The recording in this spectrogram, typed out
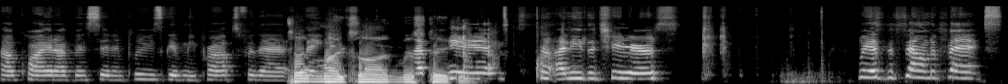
How quiet I've been sitting. Please give me props for that. Ten Thank mics you. on, Miss I need the cheers. Where's the sound effects?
